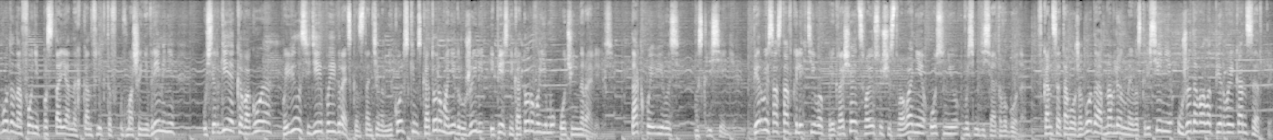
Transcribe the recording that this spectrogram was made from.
года на фоне постоянных конфликтов в «Машине времени» у Сергея Ковагоя появилась идея поиграть с Константином Никольским, с которым они дружили и песни которого ему очень нравились. Так появилось «Воскресенье». Первый состав коллектива прекращает свое существование осенью 80-го года. В конце того же года обновленное «Воскресенье» уже давало первые концерты.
